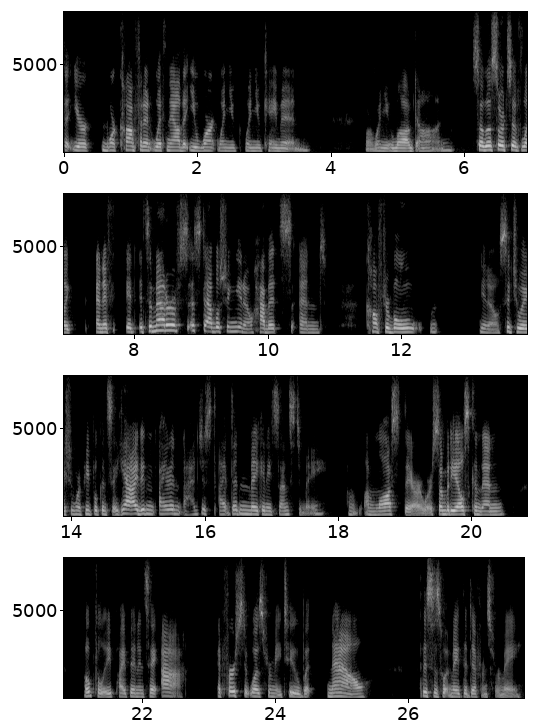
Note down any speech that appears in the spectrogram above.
that you're more confident with now that you weren't when you, when you came in? Or when you logged on? So those sorts of like, and if it, it's a matter of establishing, you know, habits and comfortable, you know, situation where people can say, yeah, I didn't, I didn't, I just, I didn't make any sense to me. I'm, I'm lost there, where somebody else can then hopefully pipe in and say, ah, at first it was for me too, but now this is what made the difference for me.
